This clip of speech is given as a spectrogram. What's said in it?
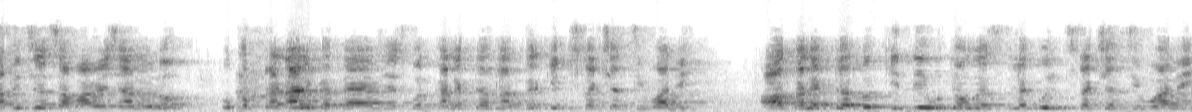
సమీక్ష సమావేశాలలో ఒక ప్రణాళిక తయారు చేసుకొని కలెక్టర్లందరికీ ఇన్స్ట్రక్షన్స్ ఇవ్వాలి. ఆ కలెక్టర్లు కింది ఉద్యోగస్తులకు ఇన్స్ట్రక్షన్స్ ఇవ్వాలి.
